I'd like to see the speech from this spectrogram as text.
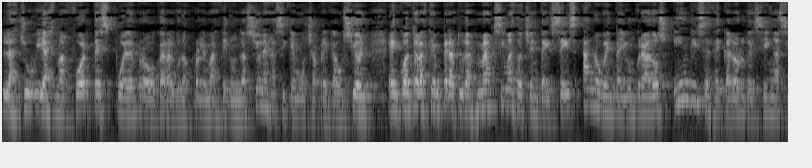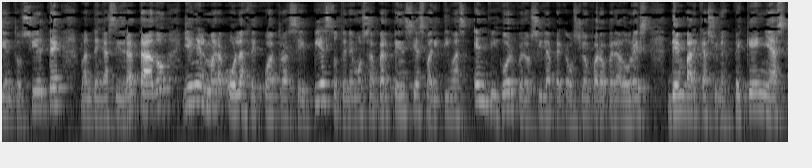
Las lluvias más fuertes pueden provocar algunos problemas de inundaciones, así que mucha precaución. En cuanto a las temperaturas máximas de 86 a 91 grados, índices de calor de 100 a 107, manténgase hidratado y en el mar olas de 4 a 6 pies. No tenemos advertencias marítimas en vigor, pero sí la precaución para operadores de embarcaciones pequeñas.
